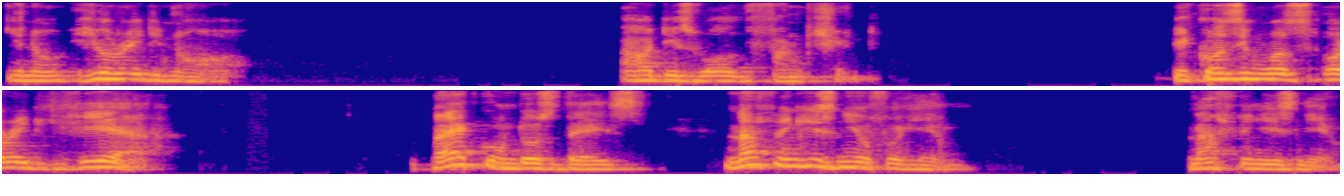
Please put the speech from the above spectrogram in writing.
you know, he already know how this world functioned because he was already here. Back on those days, nothing is new for him. Nothing is new.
